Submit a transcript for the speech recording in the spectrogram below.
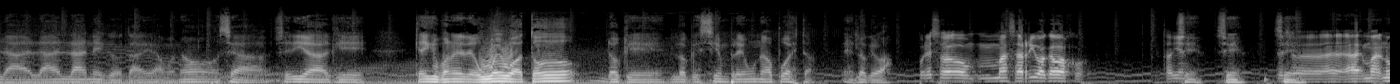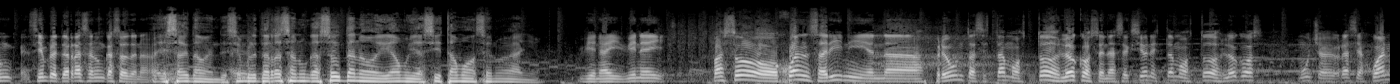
la, la, la anécdota, digamos, ¿no? O sea, sería que, que hay que ponerle huevo a todo lo que, lo que siempre uno apuesta, es lo que va. Por eso hago más arriba acá abajo. ¿Está bien? Sí, sí, sí. Eso, a- a- nunca- siempre terraza, nunca sótano. Exactamente, siempre terraza, nunca sótano, digamos, y así estamos hace nueve años. Bien ahí, bien ahí. Pasó Juan Sarini en las preguntas. Estamos todos locos en la sección. Estamos todos locos. Muchas gracias, Juan.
